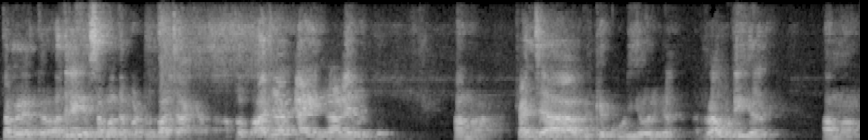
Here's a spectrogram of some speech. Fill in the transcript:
தமிழகத்தில். அதிலேயே சம்மந்தப்பட்டு பாஜக தான். அப்போ பாஜக என்றாலே வந்து ஆமாம் கஞ்சா விற்கக்கூடியவர்கள் ரவுடிகள் ஆமாம்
